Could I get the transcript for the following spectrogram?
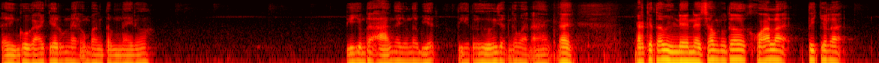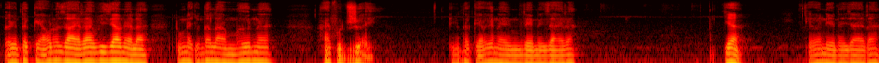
Đây, hình cô gái kia lúc này cũng bằng tầm này đúng không? Tí chúng ta áng cho chúng ta biết. Tí tôi hướng dẫn các bạn áng. Đây. Đặt cái tấm hình nền này xong chúng ta khóa lại, tích cho lại. Rồi chúng ta kéo nó dài ra video này là lúc này chúng ta làm hơn à, 2 phút rưỡi. Chúng ta kéo cái này nền này dài ra. Chưa? Kéo cái nền này dài ra.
